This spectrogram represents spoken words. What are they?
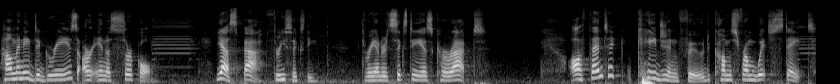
How many degrees are in a circle? Yes, Bath. 360. 360 is correct. Authentic Cajun food comes from which state?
